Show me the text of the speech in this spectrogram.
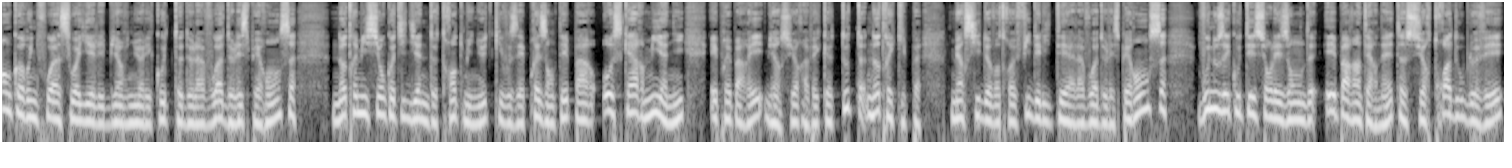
Encore une fois, soyez les bienvenus à l'écoute de la Voix de l'Espérance, notre émission quotidienne de 30 minutes qui vous est présentée par Oscar Miani et préparée bien sûr avec toute notre équipe. Merci de votre fidélité à la Voix de l'Espérance. Vous nous écoutez sur les ondes et par internet sur www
